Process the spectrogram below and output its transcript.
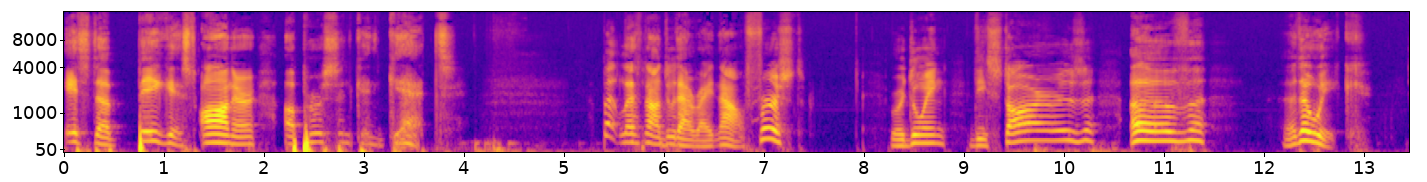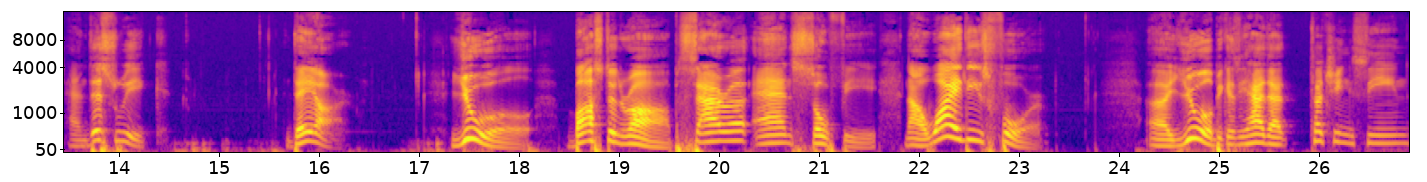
It's the biggest honor a person can get. But let's not do that right now. First, we're doing the stars of the week. And this week, they are Yul, Boston Rob, Sarah, and Sophie. Now, why these four? Uh, Yul, because he had that touching scene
